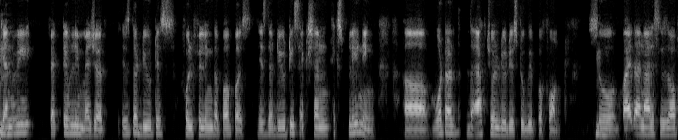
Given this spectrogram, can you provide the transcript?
can hmm. we effectively measure is the duties fulfilling the purpose is the duty section explaining uh, what are the actual duties to be performed so mm-hmm. by the analysis of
